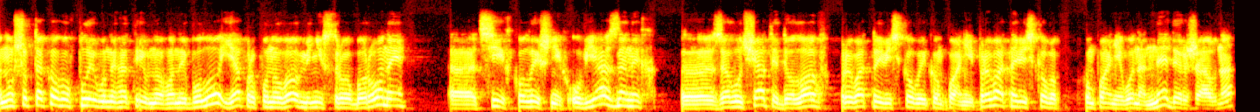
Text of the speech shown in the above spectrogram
Ну щоб такого впливу негативного не було, я пропонував міністру оборони е, цих колишніх ув'язнених е, залучати до лав приватної військової компанії. Приватна військова компанія вона не державна,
